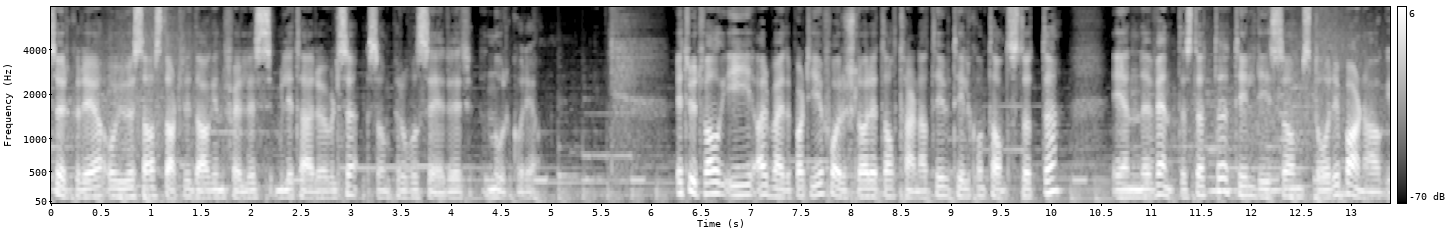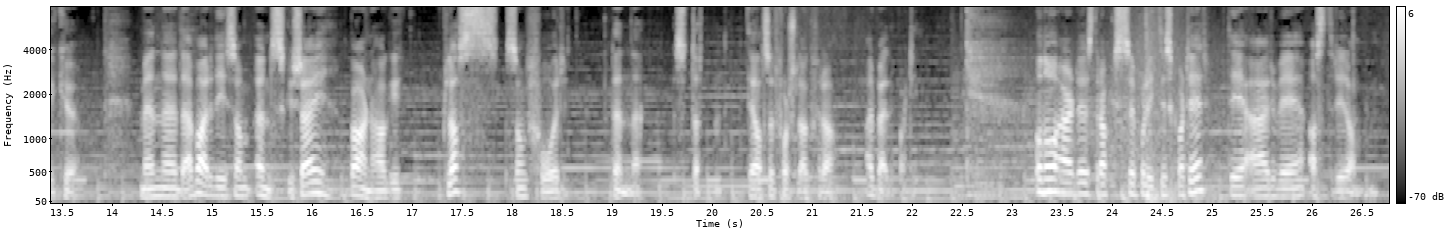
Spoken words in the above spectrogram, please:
Sør-Korea og USA starter i dag en felles militærøvelse som provoserer Nord-Korea. Et utvalg i Arbeiderpartiet foreslår et alternativ til kontantstøtte. En ventestøtte til de som står i barnehagekø. Men det er bare de som ønsker seg barnehageplass, som får denne støtten. Det er altså et forslag fra Arbeiderpartiet. Og nå er det straks Politisk kvarter. Det er ved Astrid Randen.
